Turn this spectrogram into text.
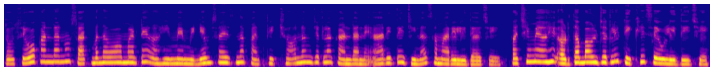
તો સેવો કાંડાનું શાક બનાવવા માટે અહીં મેં મીડિયમ સાઇઝના પાંચથી છ નંગ જેટલા કાંડાને આ રીતે ઝીણા સમારી લીધા છે. પછી મેં અહીં અડધા બાઉલ જેટલી તીખી સેવ લીધી છે.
